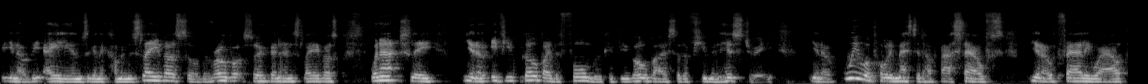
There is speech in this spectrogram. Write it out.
you know the aliens are going to come and enslave us or the robots are going to enslave us when actually you know if you go by the form book if you go by sort of human history you know we will probably mess it up ourselves you know fairly well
